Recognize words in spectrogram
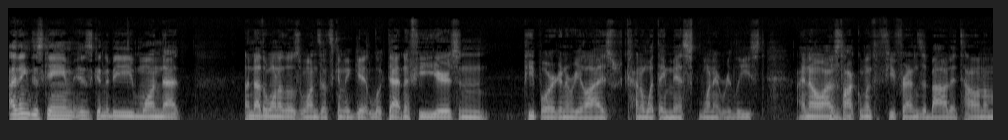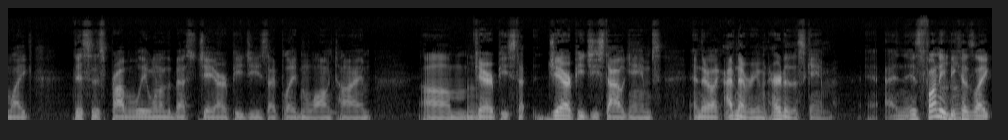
I think this game is going to be one that another one of those ones that's going to get looked at in a few years and people are going to realize kind of what they missed when it released. I know I was hmm. talking with a few friends about it telling them like this is probably one of the best JRPGs I played in a long time. Um JRP st- JRPG style games and they're like I've never even heard of this game. And it's funny because like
